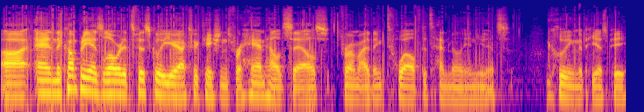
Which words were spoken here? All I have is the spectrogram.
Uh, and the company has lowered its fiscal year expectations for handheld sales from, I think, 12 to 10 million units, including the PSP.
